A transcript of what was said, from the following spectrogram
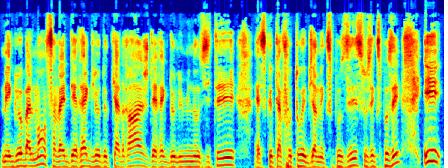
mais globalement ça va être des règles de cadrage, des règles de luminosité. Est-ce que ta photo est bien exposée, sous-exposée? Et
